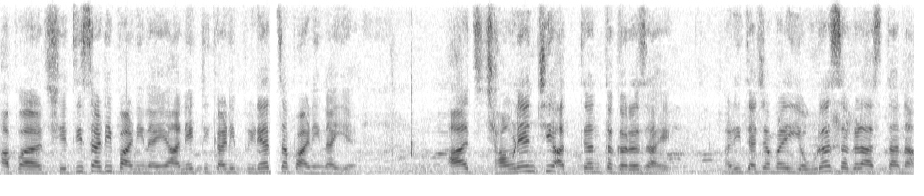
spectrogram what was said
आपण शेतीसाठी पाणी नाही आहे अनेक ठिकाणी पिण्याचं पाणी नाही आहे. आज छावण्यांची अत्यंत गरज आहे आणि त्याच्यामुळे एवढं सगळं असताना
